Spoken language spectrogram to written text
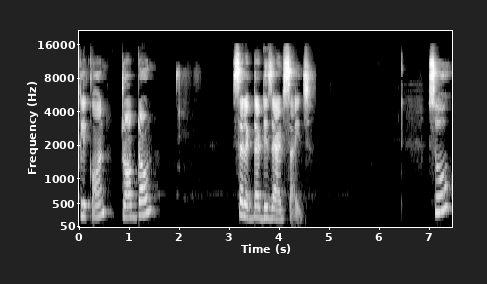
click on drop down. Select the desired size. So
